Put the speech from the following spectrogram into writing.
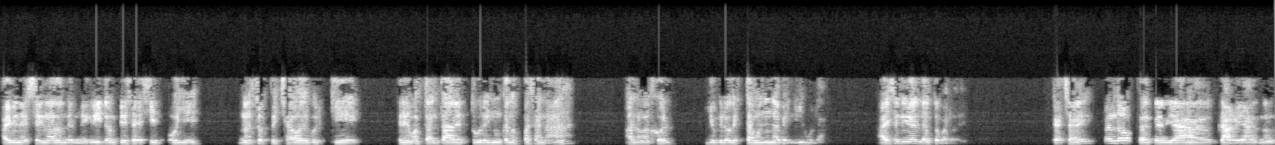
hay una escena donde el negrito empieza a decir, oye, ¿no has sospechado de por qué tenemos tanta aventura y nunca nos pasa nada? A lo mejor yo creo que estamos en una película. A ese nivel de autoparodia. ¿Cachai? Cuando, Entonces ya, claro, ya no,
